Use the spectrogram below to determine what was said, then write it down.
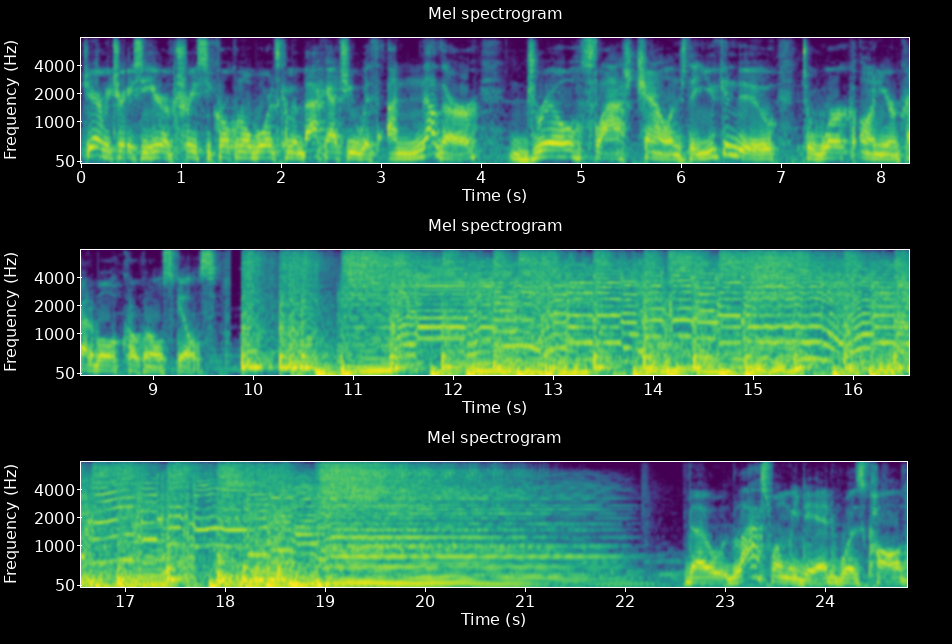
Jeremy Tracy here of Tracy Crokinole Boards coming back at you with another drill slash challenge that you can do to work on your incredible crokinole skills. The last one we did was called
